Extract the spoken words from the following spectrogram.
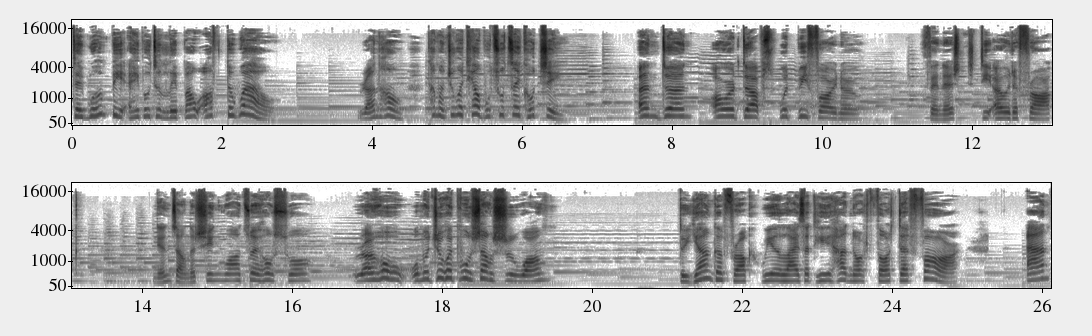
they won't be able to leap out of the well. 然后他们就会跳不出这口井。And then our depths would be final. Finished the older frog. 年长的青蛙最后说：“然后我们就会步上死亡。” The younger frog realized that he had not thought that far, and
